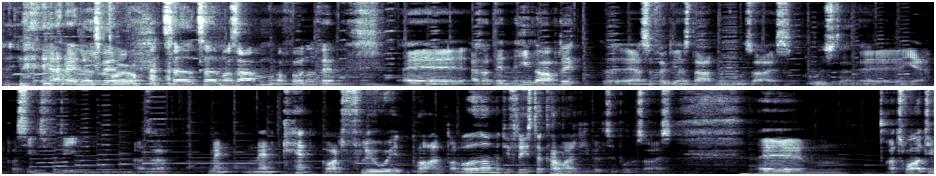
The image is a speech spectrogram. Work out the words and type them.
jeg har alligevel taget, taget mig sammen og fundet fem. Øh, altså, den helt oplæg øh, er selvfølgelig at starte med Buenos Aires. Øh, ja, præcis, fordi altså, man, man kan godt flyve ind på andre måder, men de fleste kommer alligevel til Buenos Aires. Øh, jeg tror, at de,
